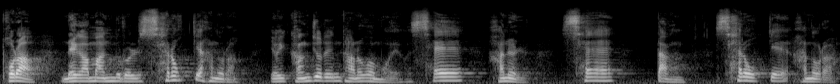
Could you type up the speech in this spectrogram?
보라 내가 만물을 새롭게 하노라. 여기 강조된 단어가 뭐예요? 새 하늘, 새 땅, 새롭게 하노라.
